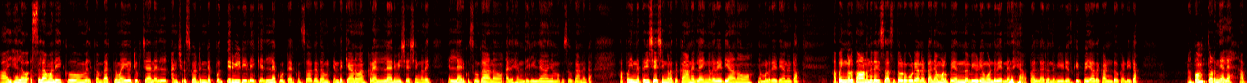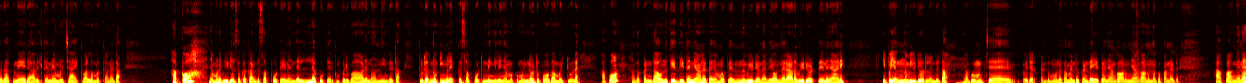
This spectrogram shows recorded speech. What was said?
Hi hello അസ്സാം വലൈക്കും welcome back to my YouTube channel. Anshu's വേർഡിന്റെ പുതിയൊരു വീഡിയോയിലേക്ക് എല്ലാ കൂട്ടുകാർക്കും സ്വാഗതം. എന്തൊക്കെയാണ് മക്കളെ എല്ലാവരും വിശേഷങ്ങൾ? എല്ലാവർക്കും സുഖമാണോ അലഹമില്ല നമുക്ക് സുഖമാണ് കേട്ടോ അപ്പോൾ ഇന്നത്തെ വിശേഷങ്ങളൊക്കെ കാണില്ല? നിങ്ങൾ റെഡിയാണോ? നമ്മൾ റെഡിയാണ് കേട്ടോ അപ്പോൾ നിങ്ങൾ കാണുന്നില്ല വിശ്വാസത്തോടു കൂടിയാണ് കേട്ടോ നമ്മളിപ്പോൾ എന്നും വീഡിയോ കൊണ്ട് വരുന്നത്. അപ്പോൾ എല്ലാവരും ഒന്ന് വീഡിയോ സ്കിപ്പ് ചെയ്യാതെ കണ്ടു കണ്ടിട്ടാ അപ്പം തുടങ്ങിയല്ലേ? അപ്പോൾ ഇതാക്കണേ രാവിലെ തന്നെ നമ്മൾ ചായക്ക് വെള്ളം വെക്കുകയാണ് കേട്ടോ അപ്പോൾ നമ്മളെ വീഡിയോസൊക്കെ കണ്ട് സപ്പോർട്ട് ചെയ്യണ എന്റെ എല്ലാ കൂട്ടുകാർക്കും ഒരുപാട് നന്ദിയുണ്ട് കേട്ടോ തുടർന്നും നിങ്ങളെയൊക്കെ സപ്പോർട്ട് ഉണ്ടെങ്കിൽ നമുക്ക് മുന്നോട്ട് പോകാൻ പറ്റുള്ളൂ. അപ്പോൾ അതൊക്കെ ഉണ്ടാവുമെന്ന് കരുതിയിട്ട് തന്നെയാണ് കേട്ടോ നമ്മളിപ്പോൾ എന്നും വീഡിയോ അല്ലെങ്കിൽ ഒന്നരാടം വീഡിയോ എടുത്തതിന് ഞാൻ ഇപ്പോൾ എന്നും വീഡിയോ ഇടലുണ്ട് കേട്ടോ അപ്പം ഒരു രണ്ട് മൂന്ന് കമന്റൊക്കെ ഉണ്ടെങ്കിൽ കേട്ടോ ഞാൻ കാണും ഞാൻ കാണും എന്നൊക്കെ പറഞ്ഞിട്ട്. അപ്പോൾ അങ്ങനെ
